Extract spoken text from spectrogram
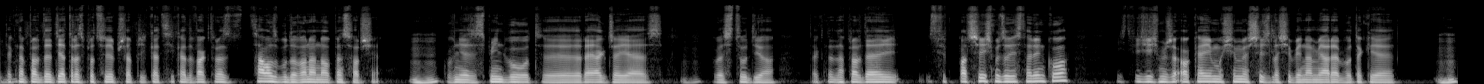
I tak naprawdę ja teraz pracuję przy aplikacji K2, która jest cała zbudowana na open source. Mhm. Głównie Spring Boot, y, React.js, mhm. Studio. Tak naprawdę patrzyliśmy, co jest na rynku i stwierdziliśmy, że ok, musimy szyć dla siebie na miarę, bo takie, mhm.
